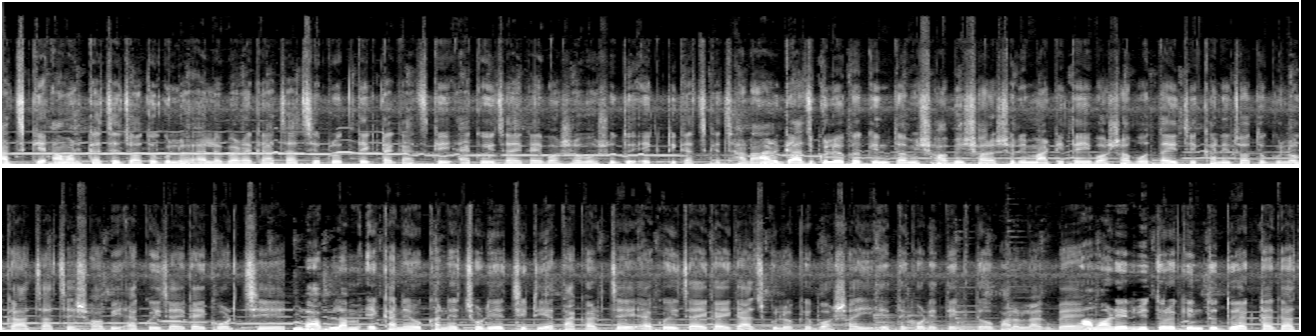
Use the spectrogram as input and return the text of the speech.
আজকে আমার কাছে যতগুলো অ্যালোভেরা গাছ আছে, প্রত্যেকটা গাছকেই একই জায়গায় বসাবো, শুধু একটি গাছকে ছাড়া। আর গাছগুলোকে কিন্তু আমি সবই সরাসরি মাটিতেই বসাবো, তাই যেখানে যতগুলো গাছ আছে সবই একই জায়গায় করছে। ভাবলাম এখানে ওখানে ছড়িয়ে ছিটিয়ে থাকার চেয়ে একই জায়গায় গাছগুলোকে বসাই, এতে করে দেখতেও ভালো লাগবে। আমার এর ভিতরে কিন্তু দু একটা গাছ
